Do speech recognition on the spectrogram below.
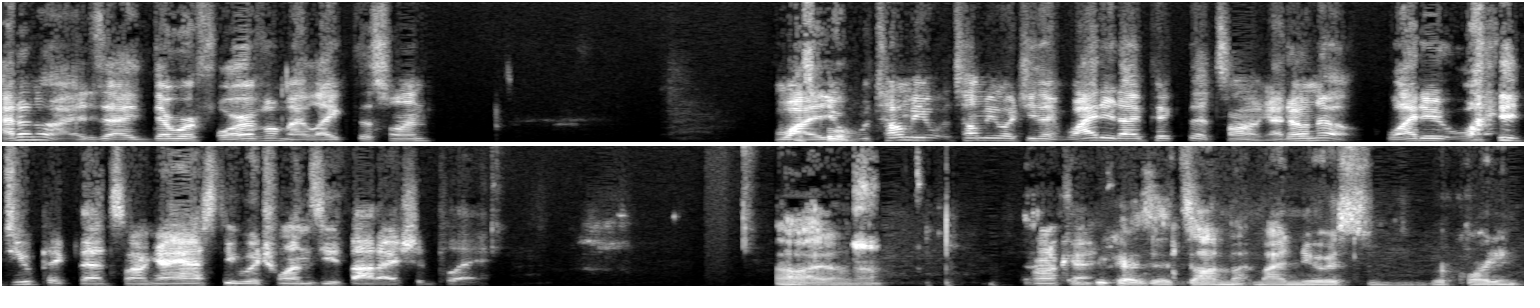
I don't know. I, I, there were four of them. I like this one. Why? Cool. Tell me. Tell me what you think. Why did I pick that song? I don't know. Why did Why did you pick that song? I asked you which ones you thought I should play. Oh, I don't know. Okay. Because it's on my, my newest recording.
